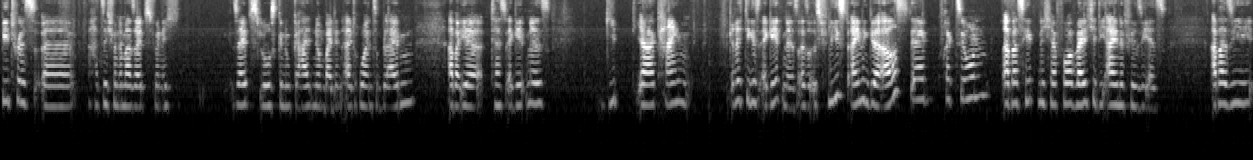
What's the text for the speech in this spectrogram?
Beatrice äh, hat sich schon immer selbst für nicht selbstlos genug gehalten, um bei den Altruern zu bleiben. Aber ihr Testergebnis gibt ja kein richtiges Ergebnis. Also es schließt einige aus der Fraktion, aber es hebt nicht hervor, welche die eine für sie ist. Aber sie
